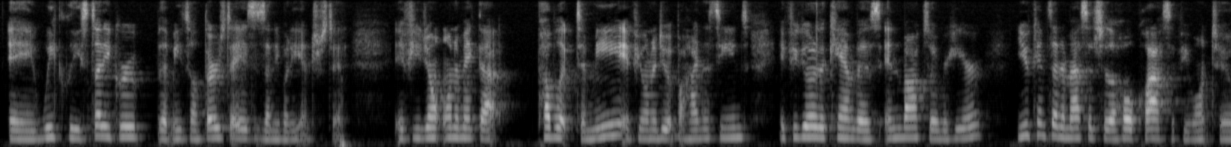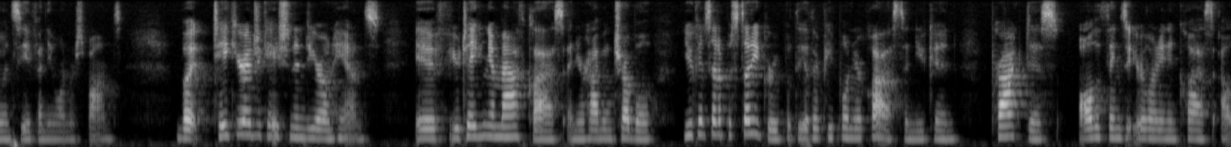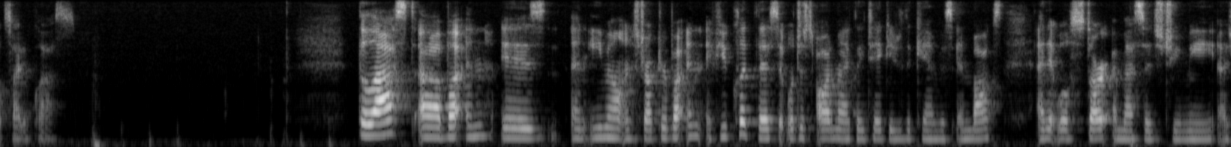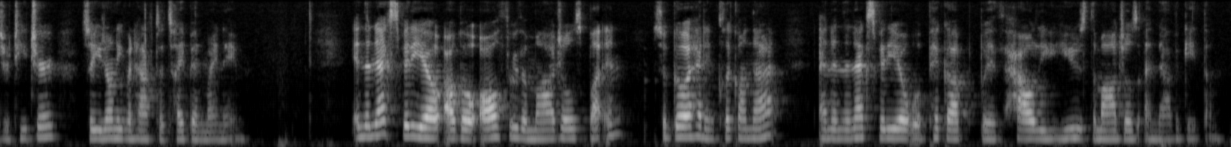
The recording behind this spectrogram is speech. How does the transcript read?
a weekly study group that meets on Thursdays. Is anybody interested? If you don't want to make that public to me, if you want to do it behind the scenes, if you go to the Canvas inbox over here, you can send a message to the whole class if you want to and see if anyone responds. But take your education into your own hands. If you're taking a math class and you're having trouble, you can set up a study group with the other people in your class and you can practice all the things that you're learning in class outside of class. The last uh, button is an email instructor button. If you click this, it will just automatically take you to the Canvas inbox and it will start a message to me as your teacher, so you don't even have to type in my name. In the next video, I'll go all through the modules button, so go ahead and click on that, and in the next video, we'll pick up with how to use the modules and navigate them.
